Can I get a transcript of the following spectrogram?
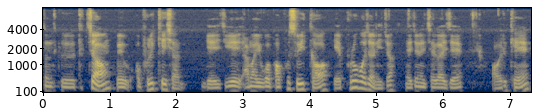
어떤 그 특정 웹 어플리케이션 이게, 이게 아마 이거 Burp Suite 예, 프로 버전이죠. 예전에 제가 이제 어, 이렇게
